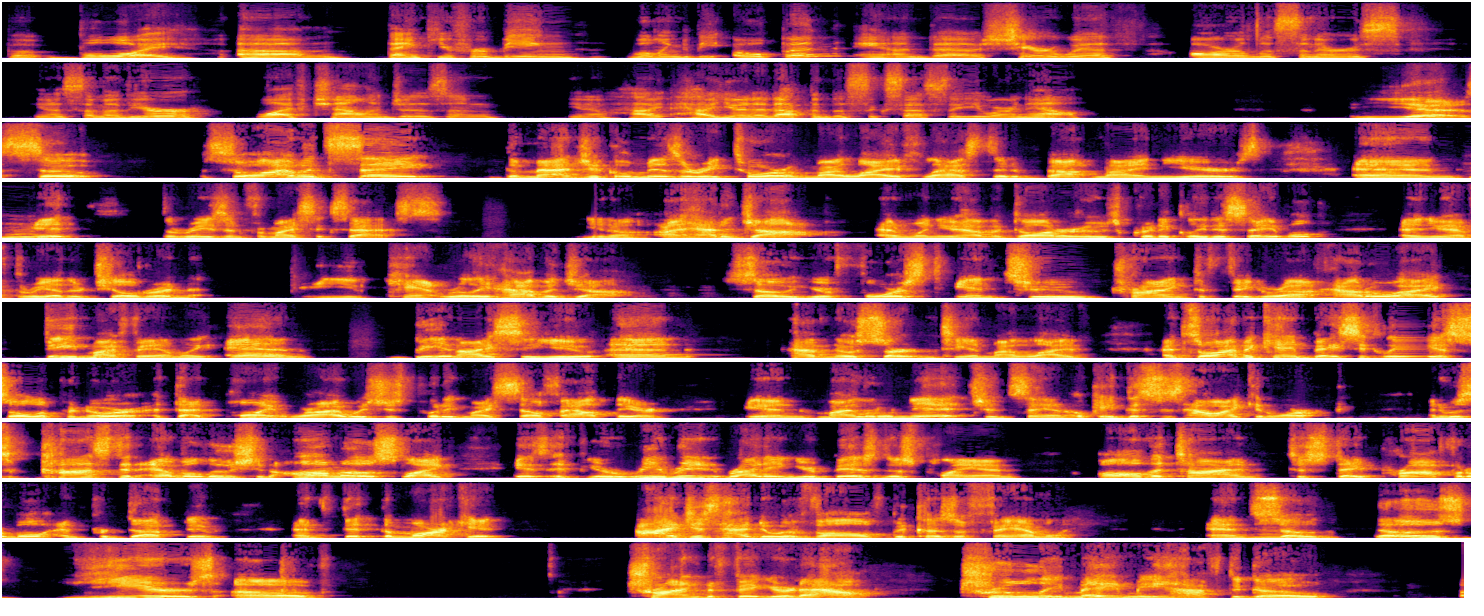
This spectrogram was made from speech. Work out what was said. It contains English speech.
but boy, um, thank you for being willing to be open and uh, share with our listeners, you know, some of your life challenges and you know how how you ended up in the success that you are now. Yeah, so so I would say the magical misery tour of my life lasted about nine years, and hmm. it's the reason for my success. You know, I had a job, and when you have a daughter who's critically disabled, and you have three other children, you can't really have a job. So you're forced into trying to figure out how do I feed my family and be an ICU and have no certainty in my life. And so I became basically a solopreneur at that point where I was just putting myself out there in my little niche and saying, okay, this is how I can work. And it was a constant evolution, almost like if you're rewriting your business plan all the time to stay profitable and productive and fit the market. I just had to evolve because of family. And mm-hmm. so those years of trying to figure it out truly made me have to go,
